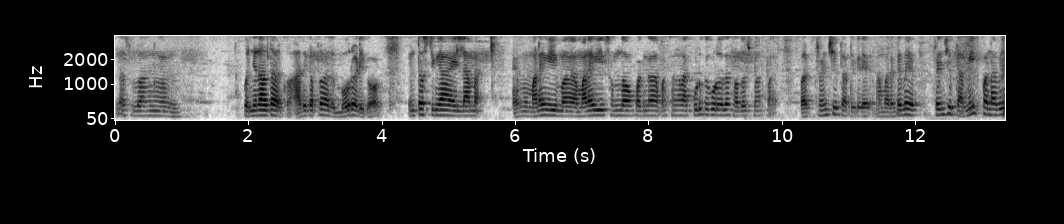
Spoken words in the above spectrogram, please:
என்ன சொல்லுவாங்கன்னா கொஞ்ச நாள் தான் இருக்கும். அதுக்கப்புறம் அது போர் அடிக்கும். இன்ட்ரெஸ்டிங்காக இல்லாமல் மனைவி ம மனைவி சொந்தம் பங்கா பசங்களாம் கொடுக்க கொடுக்க தான் சந்தோஷமாக இருப்பாங்க. பட் ஃப்ரெண்ட்ஷிப்பில் அப்படி கிடையாது. நம்ம ரெண்டு பேர் ஃப்ரெண்ட்ஷிப்பில் மீட் பண்ணாவே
